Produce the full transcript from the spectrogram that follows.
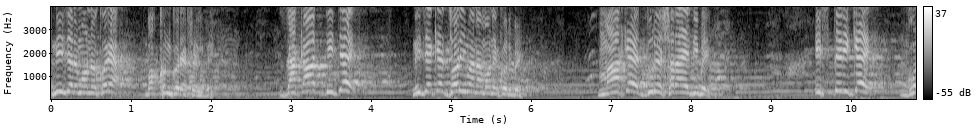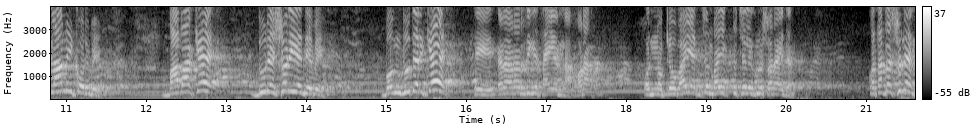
নিজের মনে করে বক্ষণ করে ফেলবে। জাকাত দিতে নিজেকে জরিমানা মনে করবে। মাকে দূরে সরায় দিবে। স্ত্রীকে গোলামি করবে। বাবাকে দূরে সরিয়ে দেবে। বন্ধুদেরকে এরা দিকে চাইয়েন না, ওরা অন্য কেউ ভাই, একজন ভাই, একটু ছেলেগুলো সরাই দেন। কথাটা শুনেন?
